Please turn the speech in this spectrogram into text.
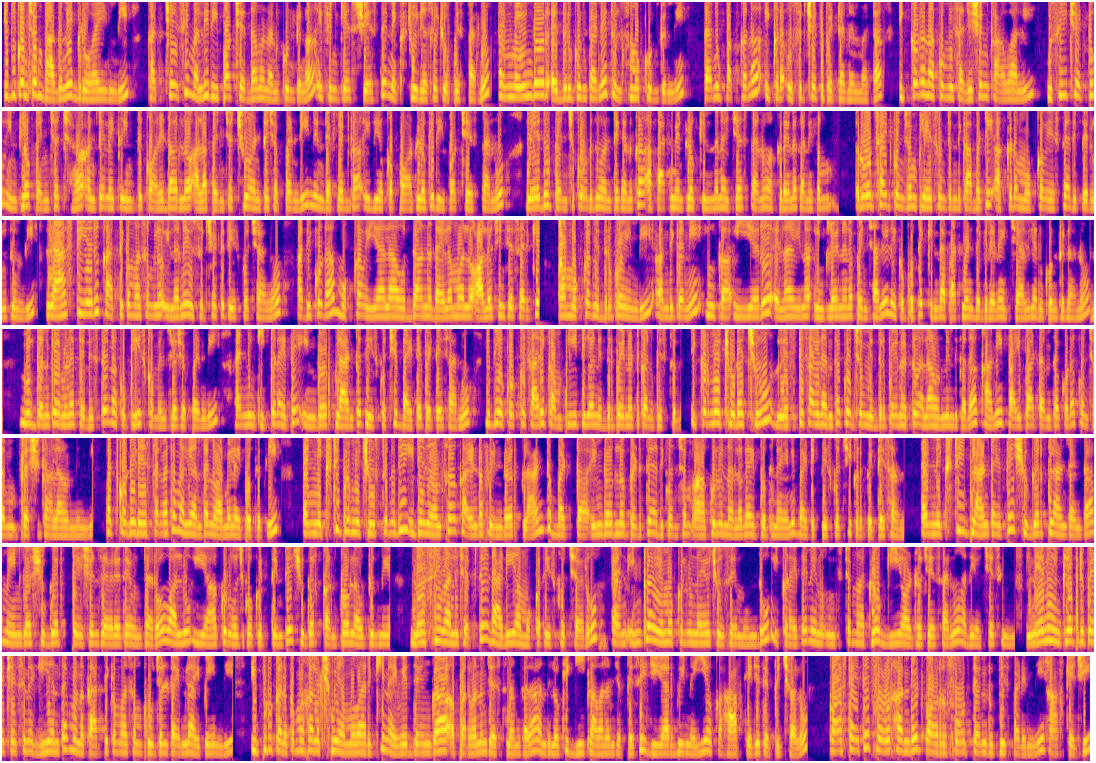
ఇది కొంచెం బాగానే గ్రో అయింది. కట్ చేసి మళ్ళీ రీపాట్ చేద్దామని అనుకుంటున్నా. ఇఫ్ ఇన్ కేస్ చేస్తే నెక్స్ట్ వీడియోస్లో చూపిస్తాను. అండ్ మెయిన్ డోర్ ఎదురుగుంటానే తులసి మొక్క ఉంటుంది. దాని పక్కన ఇక్కడ ఉసిరి చెట్టు పెట్టాను అనమాట ఇక్కడ నాకు మీ సజెషన్ కావాలి. ఉసిరి చెట్టు ఇంట్లో పెంచచ్చా? అంటే లైక్ ఇంటి కారిడార్లో అలా పెంచొచ్చు అంటే చెప్పండి. నేను డెఫినెట్గా ఇది ఒక పాట్లోకి రిపోర్ట్ చేస్తాను. లేదు పెంచకూడదు అంటే కనుక అపార్ట్మెంట్లో కిందన ఇచ్చేస్తాను. అక్కడైనా కనీసం రోడ్ సైడ్ కొంచెం ప్లేస్ ఉంటుంది కాబట్టి అక్కడ మొక్క వేస్తే అది పెరుగుతుంది. లాస్ట్ ఇయర్ కార్తీక మాసంలో ఇలానే ఉసిరి చెట్టు తీసుకొచ్చాను. అది కూడా మొక్క వేయాలా వద్దా అన్న డైలమాలో ఆలోచించేసరికి ఆ మొక్క నిద్రపోయింది. అందుకని ఇంకా ఈ ఇయర్ ఎలా అయినా ఇంట్లోనైనా పెంచాలి లేకపోతే కింద అపార్ట్మెంట్ దగ్గరైనా ఇచ్చేయాలి అనుకుంటున్నాను. మీకు గనుక ఏమైనా తెలిస్తే నాకు ప్లీజ్ కామెంట్స్లో చెప్పండి. అండ్ ఇంక ఇక్కడైతే ఇండోర్ ప్లాంట్ తీసుకొచ్చి బయటే పెట్టేశాను. ఇది ఒక్కొక్కసారి కంప్లీట్గా నిద్రపోయినట్టు కనిపిస్తుంది. ఇక్కడ మీరు చూడొచ్చు లెఫ్ట్ సైడ్ అంతా కొంచెం నిద్రపోయినట్టు అలా ఉండింది కదా. కానీ పై పార్ట్ అంతా కూడా కొంచెం ఫ్రెష్గా అలా ఉండింది. బట్ కొన్ని డేస్ తర్వాత మళ్ళీ అంతా నార్మల్ అయిపోతుంది. అండ్ నెక్స్ట్ ఇప్పుడు మీరు చూస్తున్నది it is also kind of indoor plant but ఇండోర్లో పెడితే అది కొంచెం ఆకులు నల్లగా అయిపోతున్నాయని బయటకు తీసుకొచ్చి ఇక్కడ పెట్టేశాను. అండ్ నెక్స్ట్ ఈ ప్లాంట్ అయితే షుగర్ ప్లాంట్ అంట. మెయిన్గా షుగర్ పేషెంట్స్ ఎవరైతే ఉంటారో వాళ్ళు ఈ ఆకు రోజుకొకటి తింటే షుగర్ కంట్రోల్ అవుతుంది. నర్సరీ వాళ్ళు చెప్తే డాడీ ఆ మొక్క తీసుకొచ్చారు. అండ్ ఇంకా ఏ మొక్కలు ఉన్నాయో చూసే ముందు ఇక్కడైతే నేను ఇన్స్టామార్ట్లో గీ ఆర్డర్ చేశాను. అది వచ్చేసింది. నేను ఇంట్లో ప్రిపేర్ చేసిన గీ అంతా మన కార్తీక మాసం పూజల టైంలో అయిపోయింది. ఇప్పుడు కనక మహాలక్ష్మి అమ్మవారికి నైవేద్యంగా పర్వణం చేస్తున్నాం కదా అందులోకి గీ కావాలని చెప్పేసి జిఆర్బి నెయ్యి ఒక హాఫ్ కేజీ తెప్పించాను. కాస్ట్ అయితే four hundred or four ten rupees పడింది హాఫ్ కేజీ.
